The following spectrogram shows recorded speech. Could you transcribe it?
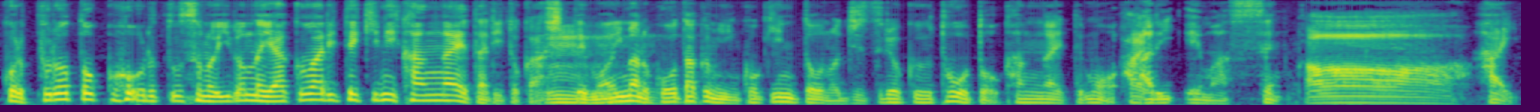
これ、プロトコールとそのいろんな役割的に考えたりとかしても、うん、今の江沢民、胡錦涛の実力等々考えてもありえません。はい、はい、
